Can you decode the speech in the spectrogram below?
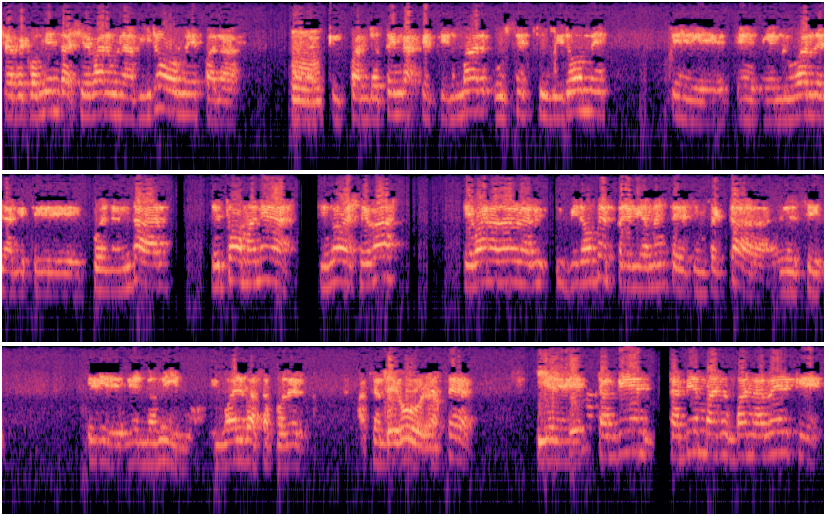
se recomienda llevar una virome para, que cuando tengas que firmar uses tu virome eh, en, lugar de la que te pueden dar. De todas maneras, si no la llevas, te van a dar una virome previamente desinfectada, es decir, eh, es lo mismo. Igual vas a poder hacer lo que hacer. Y eh, también también van, van a ver que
